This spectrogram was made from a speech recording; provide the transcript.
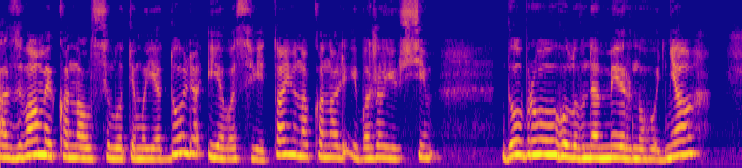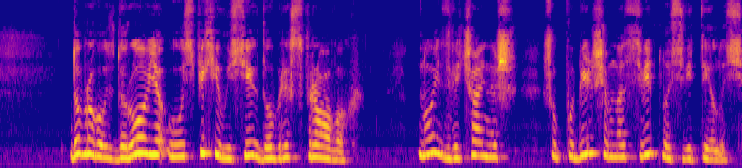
А з вами канал Село Ти Моя Доля, і я вас вітаю на каналі і бажаю всім доброго, головне, мирного дня, доброго здоров'я, успіхів у всіх добрих справах. Ну і, звичайно ж, щоб побільше в нас світло світилося.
